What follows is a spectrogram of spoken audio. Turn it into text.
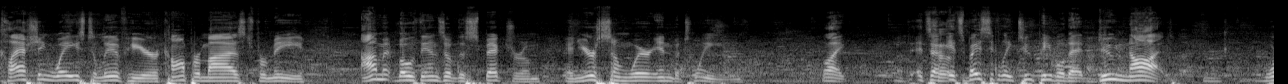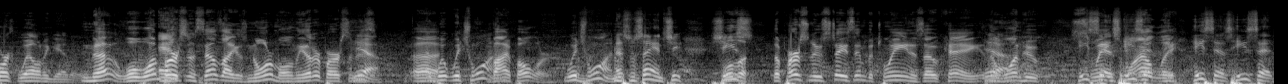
clashing ways to live here compromised for me i'm at both ends of the spectrum and you're somewhere in between like it's a, So- it's basically two people that do not work well together no. Well, one And- person it sounds like is normal, and the other person Yeah. is Uh, which one? bipolar. which one that's what i'm saying she she's well, the, the person who stays in between is okay. Yeah. The one who he swings wildly. At, he says he's at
